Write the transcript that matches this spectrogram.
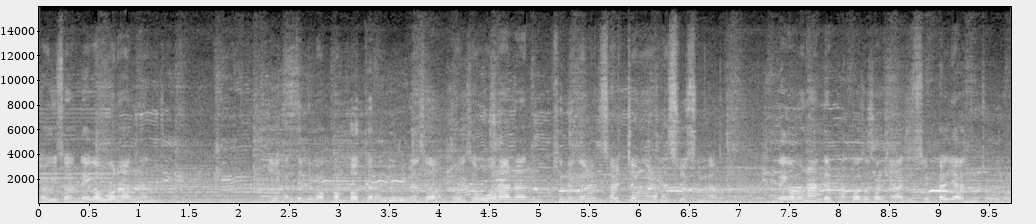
여기서 내가 원하는 이 핸들 리모컨 버튼을 누르면서 여기서 원하는 기능을 설정을 할 수 있습니다. 내가 원하는 대로 바꿔서 설정하실 수 있어요. 편리한 쪽으로.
